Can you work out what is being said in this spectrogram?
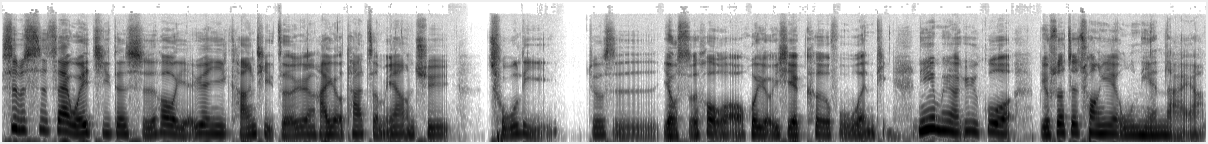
是不是在危急的时候也愿意扛起责任？还有他怎么样去处理？就是有时候哦，会有一些客服问题。你有没有遇过？比如说，这创业五年来啊，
